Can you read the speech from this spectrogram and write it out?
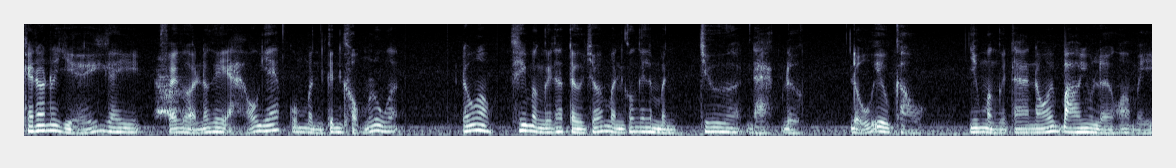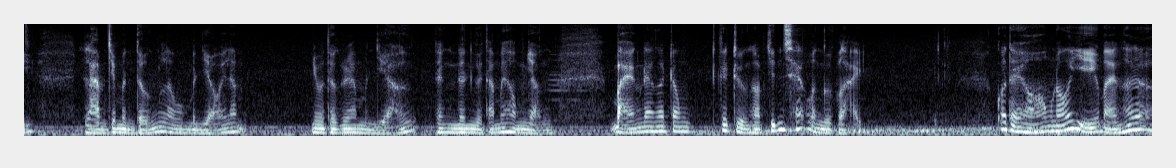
cái đó nó dễ gây, phải gọi nó gây ảo giác của mình kinh khủng luôn á. Đúng không? Khi mà người ta từ chối mình có nghĩa là mình chưa đạt được đủ yêu cầu, nhưng mà người ta nói bao nhiêu lời hoa mỹ, làm cho mình tưởng là mình giỏi lắm. Nhưng mà thực ra mình dở, nên người ta mới không nhận. Bạn đang ở trong cái trường hợp chính xác là ngược lại. Có thể họ không nói gì với bạn hết á,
